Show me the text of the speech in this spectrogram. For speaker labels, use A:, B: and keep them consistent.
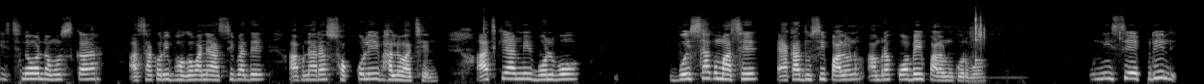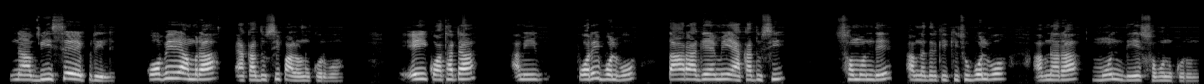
A: কৃষ্ণ, নমস্কার। আশা করি ভগবানের আশীর্বাদে আপনারা সকলেই ভালো আছেন। আজকে আমি বলব, বৈশাখ মাসে একাদশী পালন আমরা কবে পালন করব? উনিশে এপ্রিল না বিশে এপ্রিল? কবে আমরা একাদশী পালন করব? এই কথাটা আমি পরে বলব। তার আগে আমি একাদশী সম্বন্ধে আপনাদেরকে কিছু বলব। আপনারা মন দিয়ে শ্রবণ করুন।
